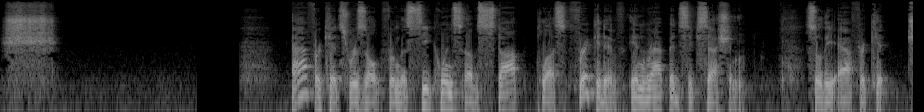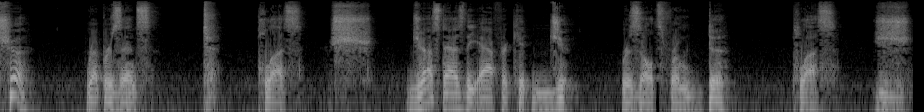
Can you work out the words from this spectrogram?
sh. Affricates result from a sequence of stop plus fricative in rapid succession. So the affricate ch represents t plus sh, just as the affricate j results from d plus j.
